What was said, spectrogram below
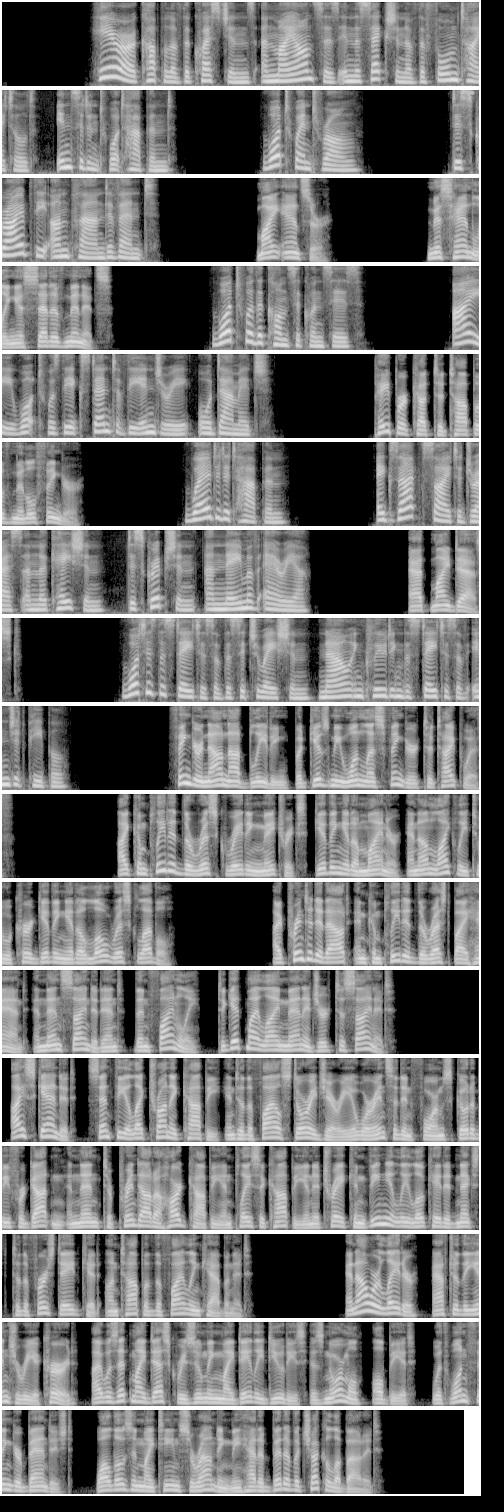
Here are a couple of the questions and my answers in the section of the form titled, Incident What Happened? What went wrong? Describe the unplanned event. My answer Mishandling a set of minutes. What were the consequences? i.e., what was the extent of the injury or damage? Paper cut to top of middle finger. Where did it happen? Exact site address and location, description, and name of area. At my desk. What is the status of the situation now, including the status of injured people? Finger now not bleeding but gives me one less finger to type with. I completed the risk rating matrix, giving it a minor and unlikely to occur, giving it a low risk level. I printed it out and completed the rest by hand and then signed it, and then finally, to get my line manager to sign it. I scanned it, sent the electronic copy into the file storage area where incident forms go to be forgotten, and then to print out a hard copy and place a copy in a tray conveniently located next to the first aid kit on top of the filing cabinet. An hour later, after the injury occurred, I was at my desk resuming my daily duties as normal, albeit with one finger bandaged, while those in my team surrounding me had a bit of a chuckle about it.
